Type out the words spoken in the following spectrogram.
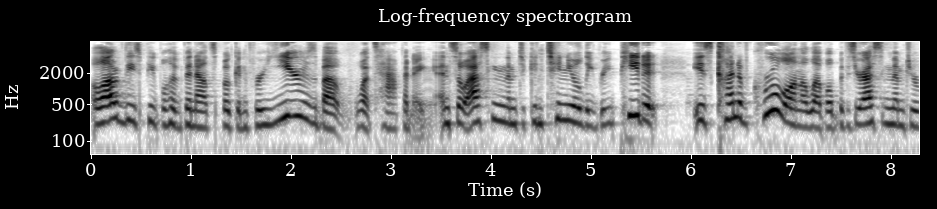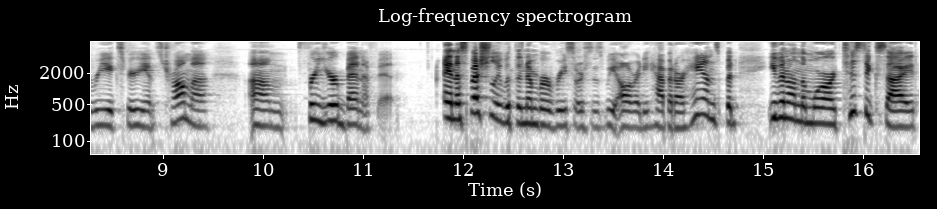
a lot of these people have been outspoken for years about what's happening. And so asking them to continually repeat it is kind of cruel on a level because you're asking them to re experience trauma um, for your benefit. And especially with the number of resources we already have at our hands. But even on the more artistic side,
